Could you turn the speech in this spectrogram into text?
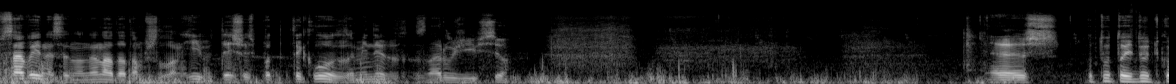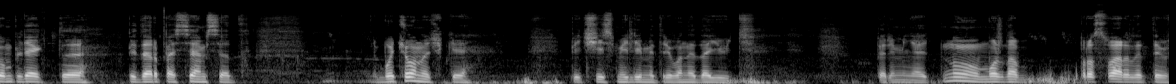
Все винесено, не треба там шлангів, десь щось потекло, замінив знаружі і все. Тут йдуть комплект під РП-70 бочоночки під 6 мм вони дають переміняти. Ну, можна просверлити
